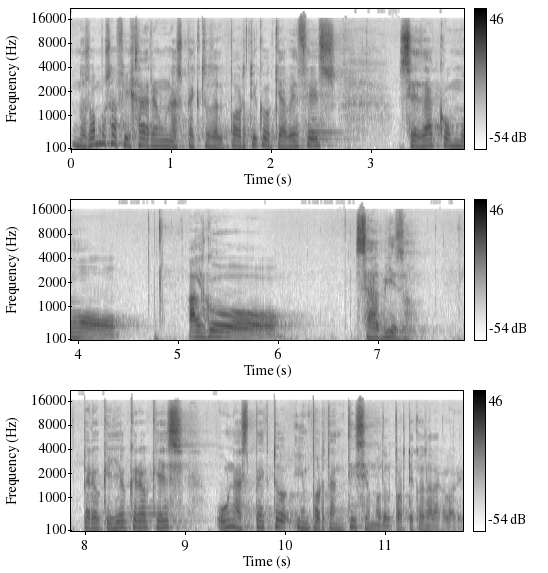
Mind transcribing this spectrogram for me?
nos vamos a fijar en un aspecto del pórtico que a veces se da como algo sabido, pero que yo creo que es un aspecto importantísimo del pórtico de la gloria.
